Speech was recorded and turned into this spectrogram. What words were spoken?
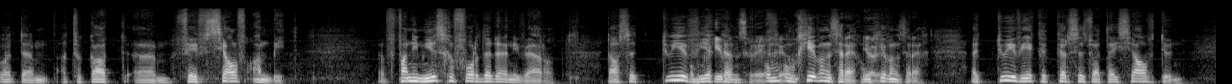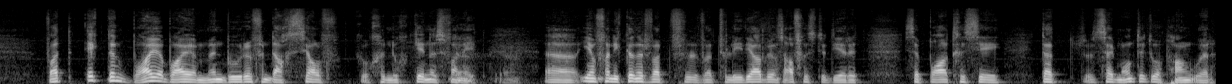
wat ehm um, advokaat ehm um, Fef self aanbied. Van die mees gevorderde in die wêreld. Daar's 'n 2 weke om omgewingsreg, omgewingsreg. Ja, ja. 'n 2 weke kursus wat hy self doen. Wat ek dink baie baie min boere vandag self genoeg kennis van ja, het. Ja, ja. Uh een van die kinders wat wat vir hierdie jaar by ons afgestudeer het, se pa het gesê dat sy mond het oophang oor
